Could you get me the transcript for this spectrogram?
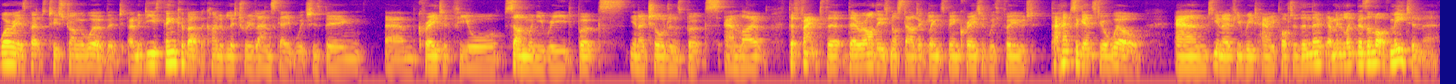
worry is perhaps too strong a word, but I mean, do you think about the kind of literary landscape which is being um, created for your son when you read books, you know, children's books, and like the fact that there are these nostalgic links being created with food, perhaps against your will, and you know, if you read Harry Potter, then there, I mean, like, there's a lot of meat in there.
